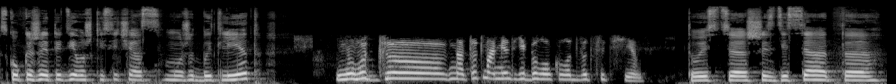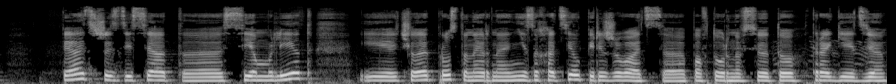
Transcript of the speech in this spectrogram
Сколько же этой девушке сейчас может быть лет? Ну вот э, на тот момент ей было около 20. То есть 65-67 лет и человек просто, наверное, не захотел переживать э, повторно всю эту трагедию.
